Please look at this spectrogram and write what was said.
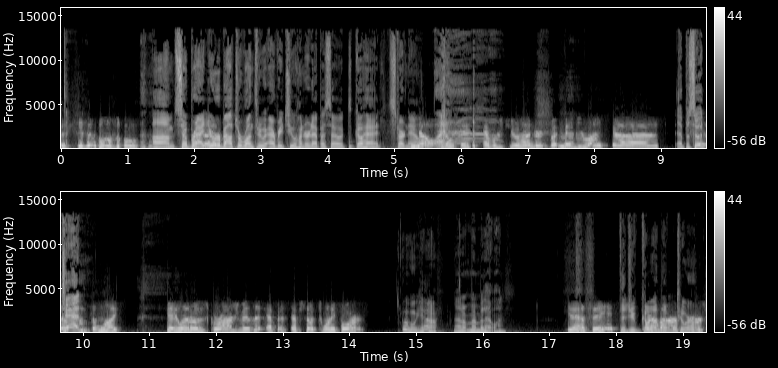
It's impossible. Um, so, Brad, you're about to run through every 200 episodes. Go ahead, start now. No, I don't think every 200, but maybe like uh, Episode 10. something like Jay Leno's Garage Visit, epi- episode 24. Oh yeah. I don't remember that one. Yeah, see? Did you go What on about the our tour? first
